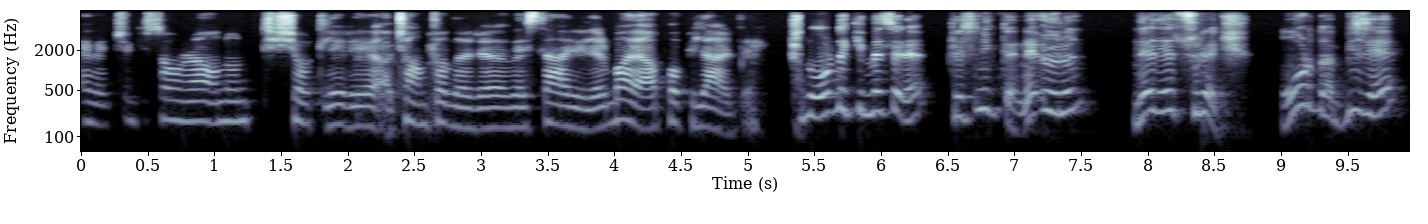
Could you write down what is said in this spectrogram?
Evet çünkü sonra onun tişörtleri, çantaları vesaireleri bayağı popülerdi. Şimdi oradaki mesele kesinlikle ne ürün ne de süreç. Orada bize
